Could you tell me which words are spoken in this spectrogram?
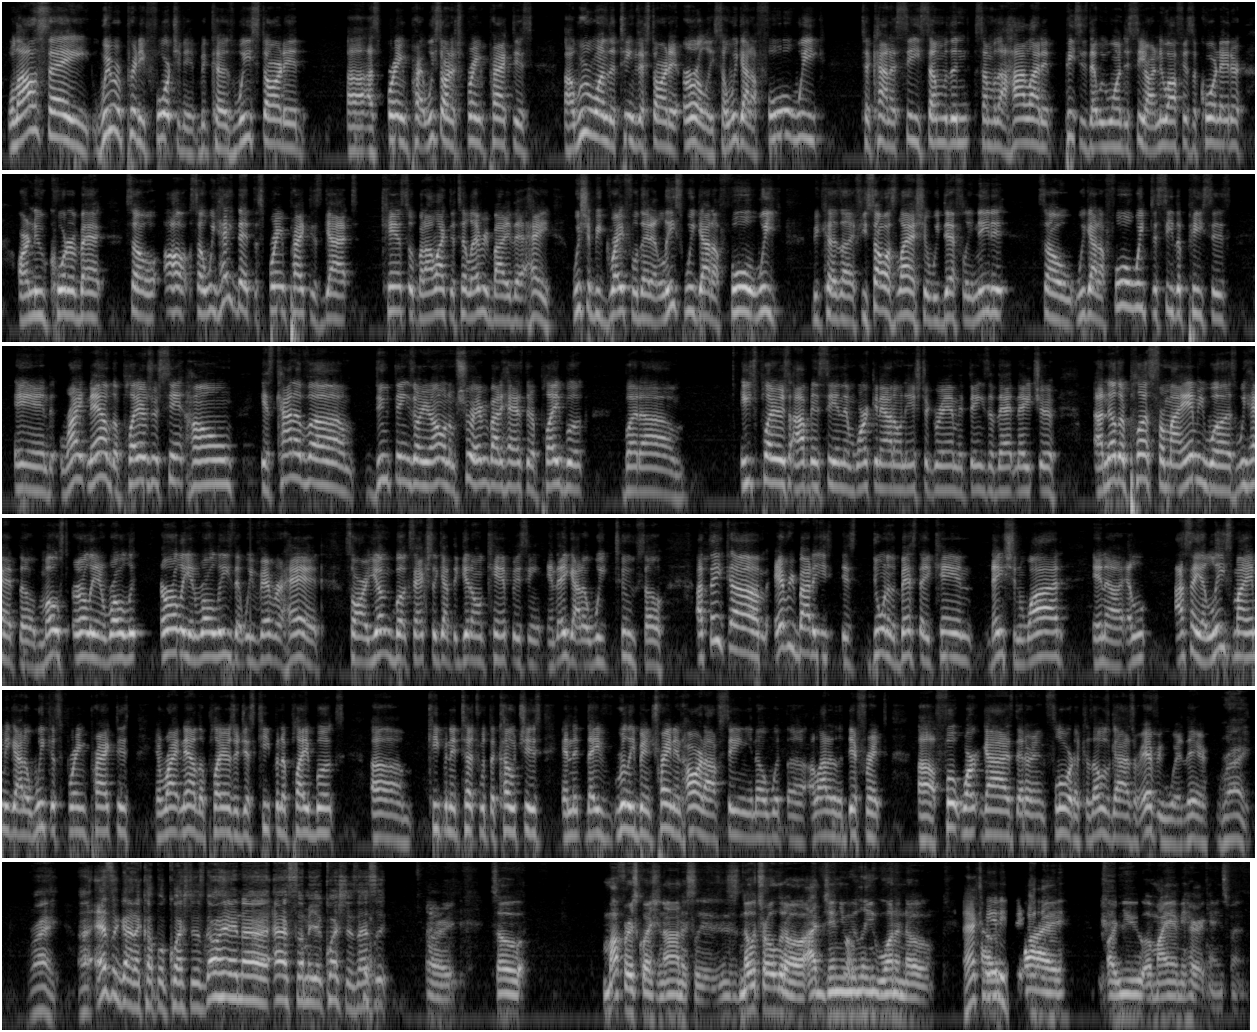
Well, I'll say we were pretty fortunate because we started uh, a spring. Pra- we started spring practice. Uh, we were one of the teams that started early, so we got a full week to kind of see some of the some of the highlighted pieces that we wanted to see. Our new offensive coordinator, our new quarterback. So, uh, so we hate that the spring practice got canceled, but I like to tell everybody that hey, we should be grateful that at least we got a full week because uh, if you saw us last year, we definitely need it. So we got a full week to see the pieces, and right now the players are sent home. It's kind of um, do things on your own. I'm sure everybody has their playbook, but um, each players I've been seeing them working out on Instagram and things of that nature another plus for Miami was we had the most early enroll early enrollees that we've ever had. So our young bucks actually got to get on campus and, and they got a week too. So I think um, everybody is doing the best they can nationwide. And uh, I say at least Miami got a week of spring practice. And right now the players are just keeping the playbooks, um, keeping in touch with the coaches, and they've really been training hard. I've seen, you know, with uh, a lot of the different uh, footwork guys that are in Florida because those guys are everywhere there. Right, right. Uh, Ezra got a couple questions. Go ahead and uh, ask some of your questions. That's it. All right. So, my first question, honestly, is, is no troll at all. I genuinely want to know. Ask me anything. Why are you a Miami Hurricanes fan?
